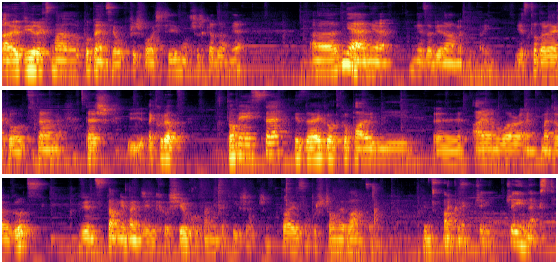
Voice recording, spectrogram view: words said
Ale Virex ma potencjał w przyszłości, no przeszkadza mnie. E, nie, nie. Nie zabieramy tutaj. Jest to daleko od ten. Też akurat to miejsce jest daleko od kopalni y, Ironware and Metal Goods, więc tam nie będzie ich osiłków ani takich rzeczy. To jest opuszczone bardzo. Więc Okej, next. czyli, czyli next.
